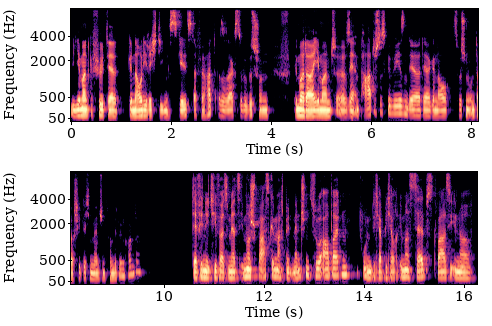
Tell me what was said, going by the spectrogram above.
jemand gefühlt, der genau die richtigen Skills dafür hat? Also sagst du, du bist schon immer da jemand äh, sehr empathisches gewesen, der, der genau zwischen unterschiedlichen Menschen vermitteln konnte? Definitiv. Also mir hat es immer Spaß gemacht, mit Menschen zu arbeiten. Und ich habe mich auch immer selbst quasi in einer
